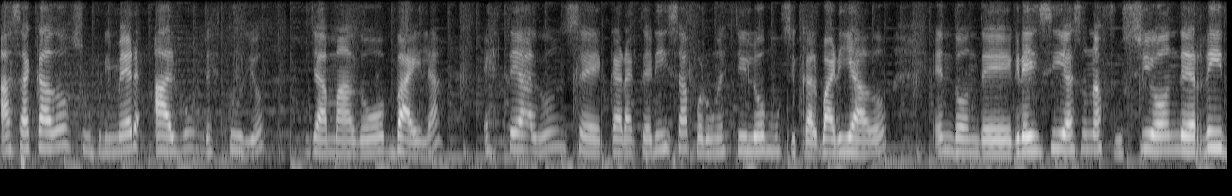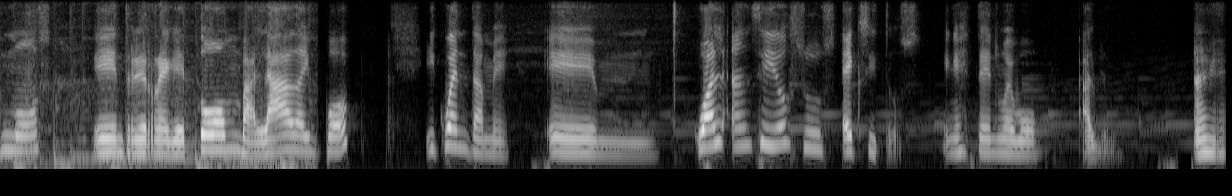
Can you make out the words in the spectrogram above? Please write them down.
ha sacado su primer álbum de estudio llamado Baila. Este álbum se caracteriza por un estilo musical variado en donde Gracie hace una fusión de ritmos eh, entre reggaetón, balada y pop. Y cuéntame, em, ¿cuál han sido sus éxitos en este nuevo álbum? Eh,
